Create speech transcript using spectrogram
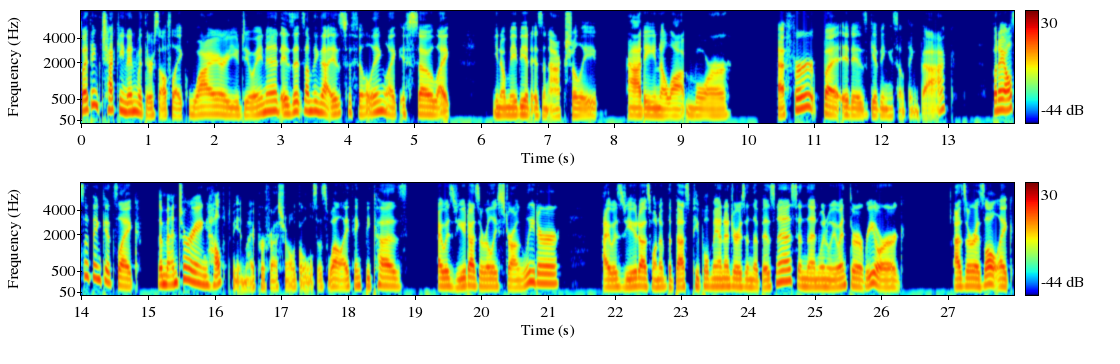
So I think checking in with yourself, like, why are you doing it? Is it something that is fulfilling? Like, if so, like, you know, maybe it isn't actually adding a lot more effort, but it is giving you something back. But I also think it's like the mentoring helped me in my professional goals as well. I think because I was viewed as a really strong leader, I was viewed as one of the best people managers in the business. And then when we went through a reorg, as a result, like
